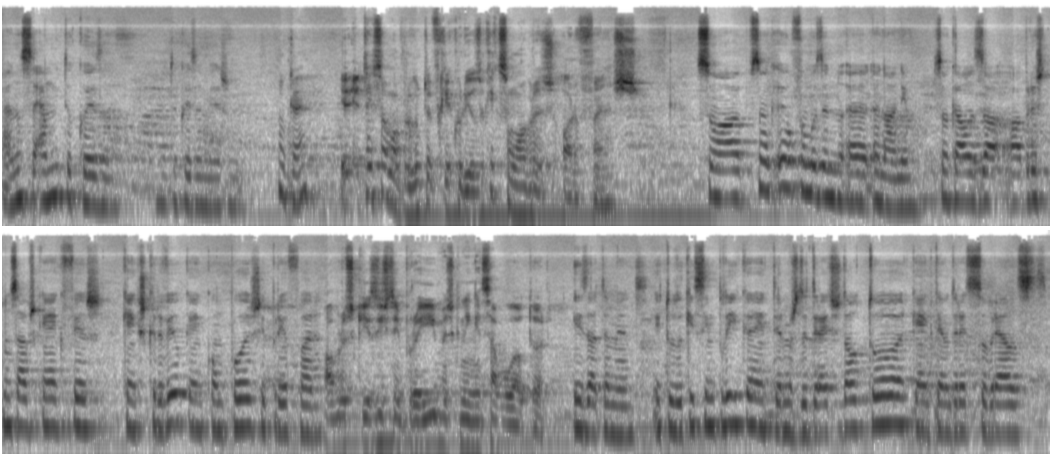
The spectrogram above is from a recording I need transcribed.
ah, não sei, há muita coisa, muita coisa mesmo. Ok. Eu, eu tenho só uma pergunta, fiquei curioso. O que é que são obras órfãs? São, são é o famoso anónimo. São aquelas obras que não sabes quem é que fez, quem é que escreveu, quem compôs e por aí fora. Obras que existem por aí, mas que ninguém sabe o autor. Exatamente. E tudo o que isso implica em termos de direitos de autor, quem é que tem o direito sobre elas,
